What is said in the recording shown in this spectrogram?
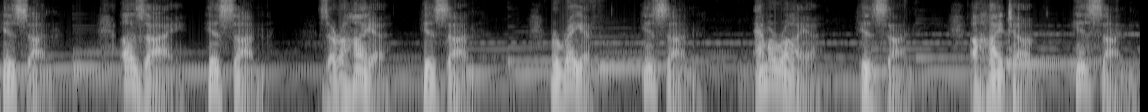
his son, Uzzi, his son, Zerahiah, his son, Meraioth, his son, Amariah, his son, Ahitub, his son,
